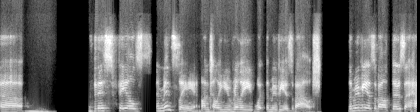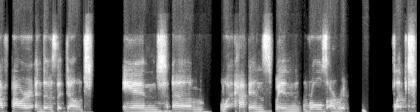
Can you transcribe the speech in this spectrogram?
Uh, this fails immensely on telling you really what the movie is about. The movie is about those that have power and those that don't, and um, what happens when roles are re- flipped.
